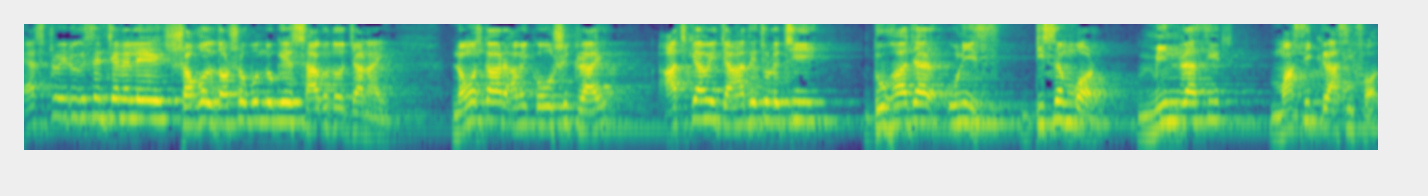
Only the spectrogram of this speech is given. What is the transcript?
অ্যাস্ট্রো এডুকেশন চ্যানেলে সকল দর্শক বন্ধুকে স্বাগত জানাই। নমস্কার, আমি কৌশিক রায়। আজকে আমি জানাতে চলেছি দু হাজার উনিশ ডিসেম্বর মিন রাশির মাসিক রাশিফল।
